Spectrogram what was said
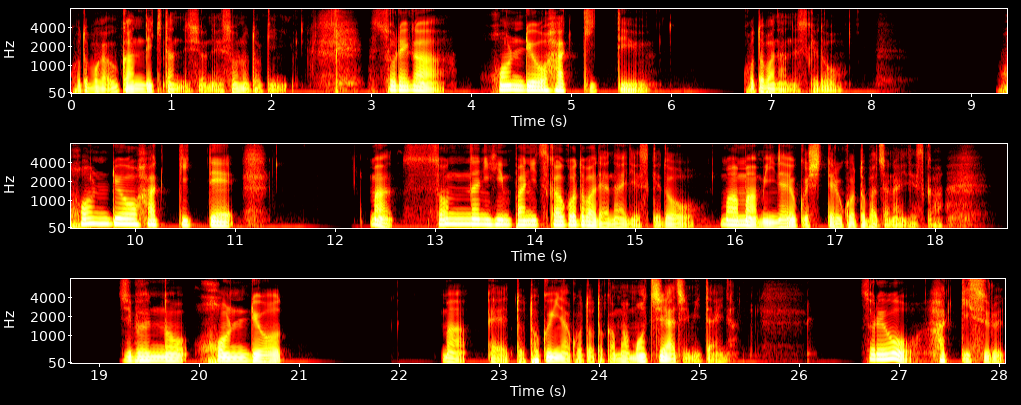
言葉が浮かんできたんですよねその時に。それが本領発揮っていう言葉なんですけど。本領発揮ってまあそんなに頻繁に使う言葉ではないですけどまあまあみんなよく知ってる言葉じゃないですか。自分の本領まあ、えーと得意なこととか、まあ、持ち味みたいな。それを発揮する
